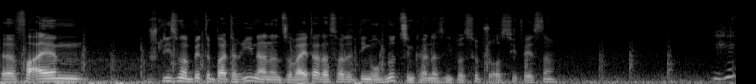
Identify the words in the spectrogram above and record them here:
Äh, vor allem schließen wir bitte Batterien an und so weiter, dass wir das Ding auch nutzen können, dass es nicht bloß hübsch aussieht, weißt du? Mhm.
